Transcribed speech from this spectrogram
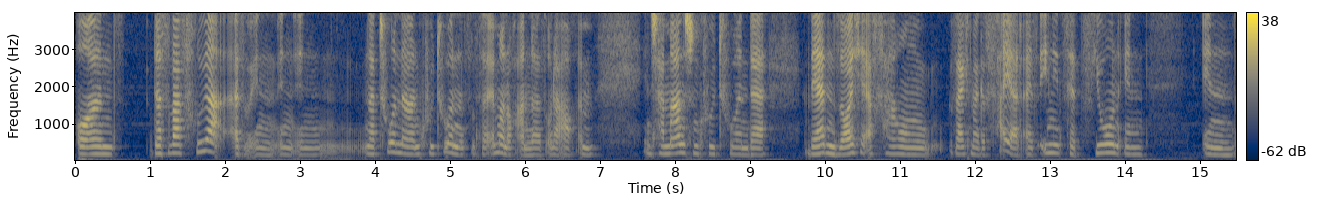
Und das war früher, also in, in, in naturnahen Kulturen ist es ja immer noch anders oder auch im, in schamanischen Kulturen, da werden solche Erfahrungen, sag ich mal, gefeiert als Initiation in, in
